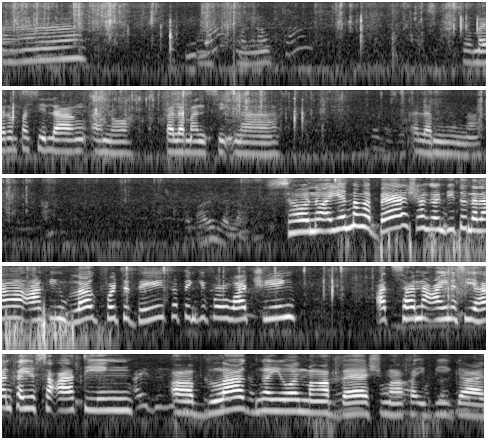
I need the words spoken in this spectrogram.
Ah. Okay. So, mayroon pa silang, ano, kalamansi na alam nyo na. So, no, ayan mga besh, hanggang dito na lang ang aking vlog for today. So, thank you for watching. At sana ay nasiyahan kayo sa ating ah, vlog ngayon mga besh, mga kaibigan.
